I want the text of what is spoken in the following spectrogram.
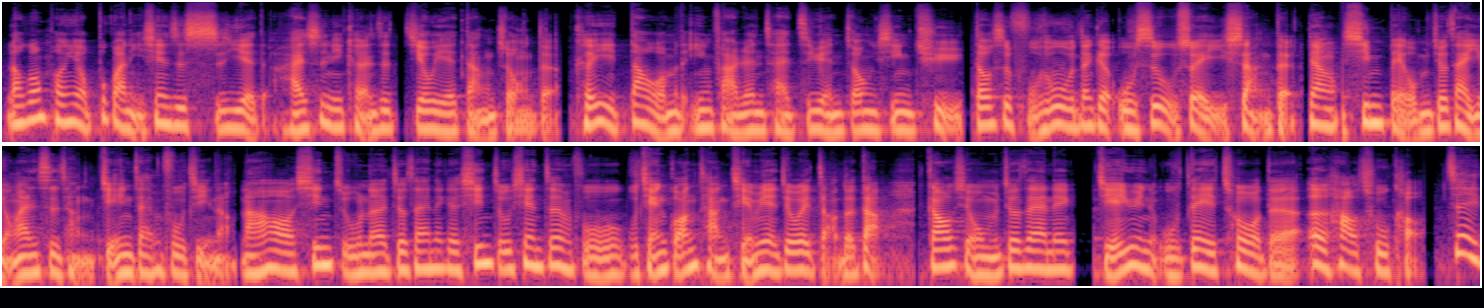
老公朋友，不管你现在是失业的，还是你可能是就业当中的，可以到我们的银法人才资源中心去，都是服务那个五十五岁以上的。像新北，我们就在永安市场捷运站附近了；然后新竹呢，就在那个新竹县政府五前广场前面就会找得到。高雄，我们就在那捷运五对错的二号出口，在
